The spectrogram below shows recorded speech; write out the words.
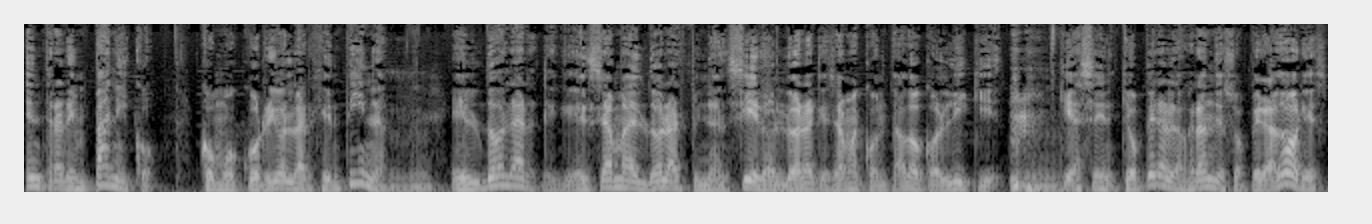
entran en pánico, como ocurrió en la Argentina. El dólar, que se llama el dólar financiero, el dólar que se llama contado con liqui, que, hacen, que operan los grandes operadores,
